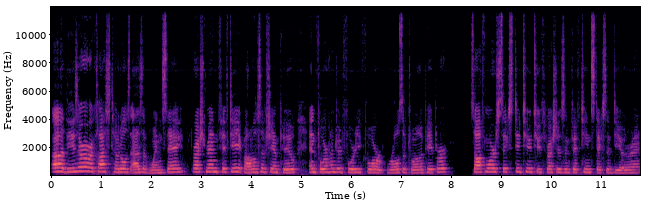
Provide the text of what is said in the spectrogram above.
Uh, these are our class totals as of Wednesday. Freshmen, 58 bottles of shampoo and 444 rolls of toilet paper. Sophomores, 62 toothbrushes and 15 sticks of deodorant.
